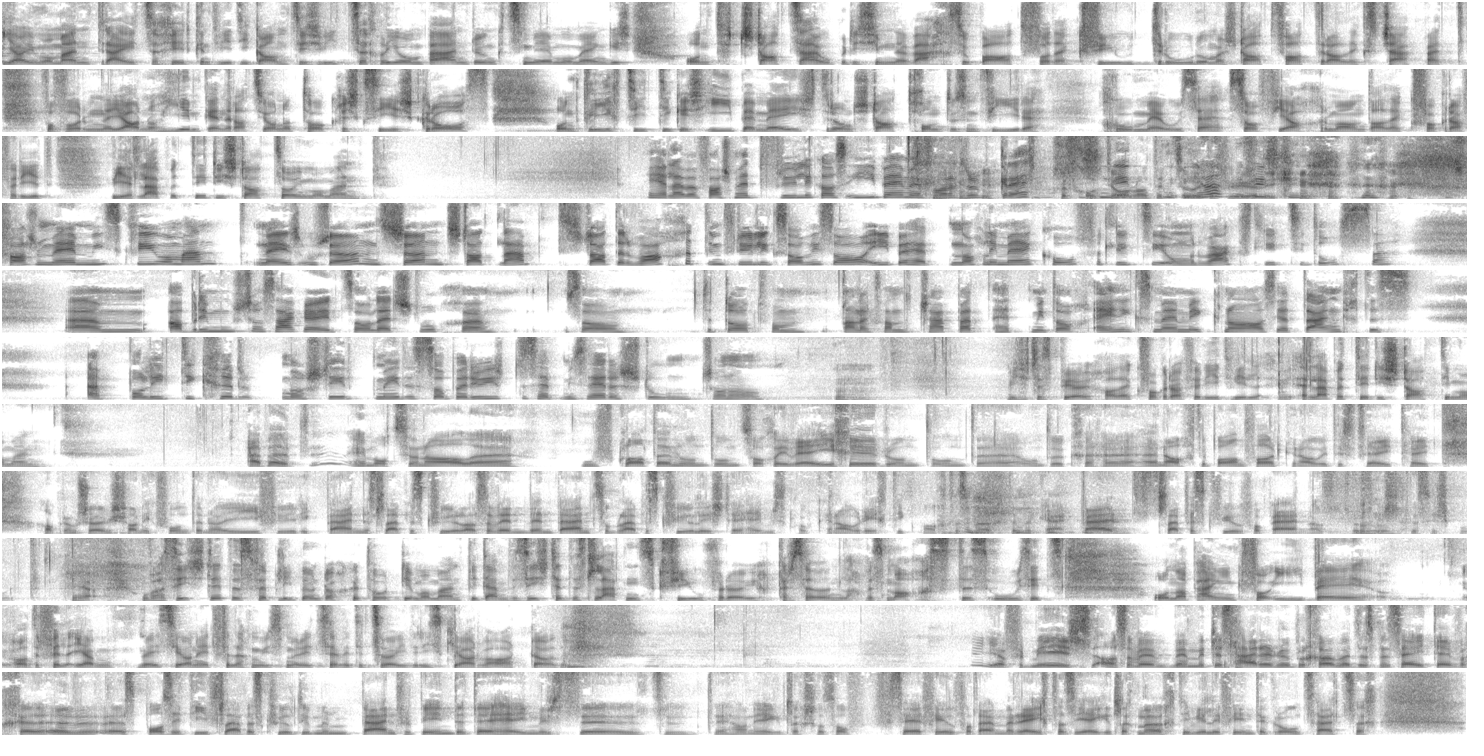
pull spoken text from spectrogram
Ja, im Moment dreht sich irgendwie die ganze Schweiz ein bisschen um Bern, denkt es mir manchmal. Und die Stadt selber ist in einem Wechselbad von den Gefühlen, Trauer um den Stadtvater Alex Chappet, der vor einem Jahr noch hier im Generationentalk war, ist gross. Und gleichzeitig ist IBE Meister und die Stadt kommt aus dem Feiern kaum mehr raus. Sophie Achermann und Alex von Grafferiet, wie erlebt ihr die Stadt so im Moment? Ich erlebe fast mehr den Frühling als IB. Wir haben vorher darüber geredet. Das kommt ja auch noch dazu, ja, der Frühling. Das ist, das ist fast mehr mein Gefühl im Moment. Nein, es ist auch schön. Es ist schön, die Stadt lebt. Die Stadt erwacht im Frühling sowieso. IB hat noch ein bisschen mehr geholfen. Die Leute sind unterwegs, die Leute sind draussen. Ähm, aber ich muss schon sagen, jetzt so letzte Woche, so, der Tod von Alexander Chappet hat mich doch einiges mehr mitgenommen, als ich gedacht, dass ein Politiker, der stirbt, mich das so berührt, das hat mich sehr erstaunt, schon noch. Mhm. Wie ist das bei euch, Alex von Graferit? Wie erlebt ihr die Stadt im Moment? Eben, emotional, äh, aufgeladen und, und so ein bisschen weicher und, und, äh, und wirklich eine, Achterbahnfahrt, genau wie ihr es gesagt habt. Aber am schönsten habe ich gefunden, eine neue Einführung Bern, ein Lebensgefühl. Also wenn, wenn Bern zum Lebensgefühl ist, dann haben wir es glaube genau richtig gemacht. Das möchten wir gerne. Bern, das Lebensgefühl von Bern, also das, mhm. ist, das ist gut. Ja. Und was ist denn das, verbleiben wir doch heute im Moment bei dem, was ist denn das Lebensgefühl für euch persönlich? Was macht das aus, jetzt unabhängig von IB oder vielleicht, ja, ich auch nicht, vielleicht müssen wir jetzt wieder 32 Jahre warten, oder? Ja, für mich ist also wenn, wenn wir das herüberkommen, dass man sagt, einfach äh, äh ein positives Lebensgefühl, das wir mit Bern verbinden, dann haben wir äh, dann habe ich eigentlich schon so sehr viel von dem erreicht, was ich eigentlich möchte, weil ich finde, grundsätzlich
